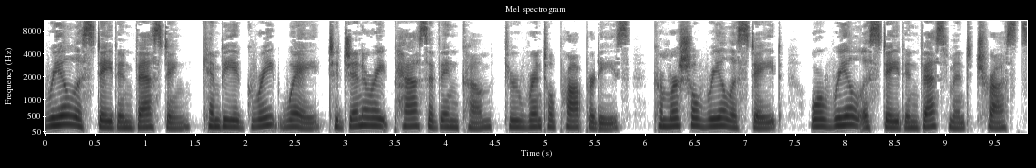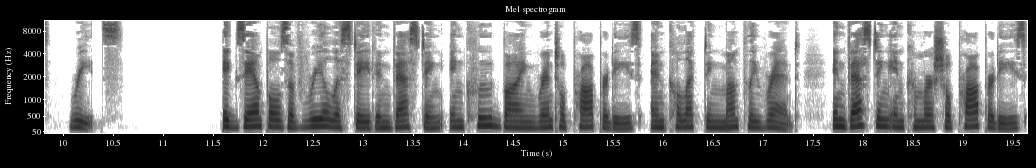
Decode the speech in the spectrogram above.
Real estate investing can be a great way to generate passive income through rental properties, commercial real estate, or real estate investment trusts, REITs. Examples of real estate investing include buying rental properties and collecting monthly rent, investing in commercial properties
